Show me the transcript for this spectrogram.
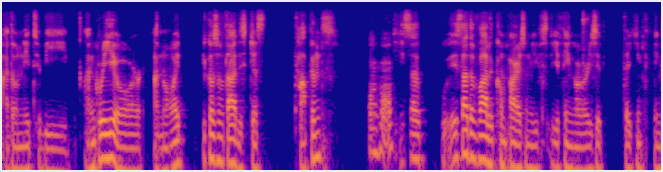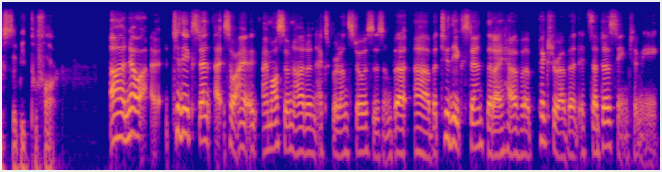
I don't need to be angry or annoyed because of that. It just happens. Mm-hmm. Is, that, is that a valid comparison, you, you think, or is it taking things a bit too far? Uh, no, to the extent. Uh, so I, I'm also not an expert on Stoicism, but uh, but to the extent that I have a picture of it, it does seem to me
